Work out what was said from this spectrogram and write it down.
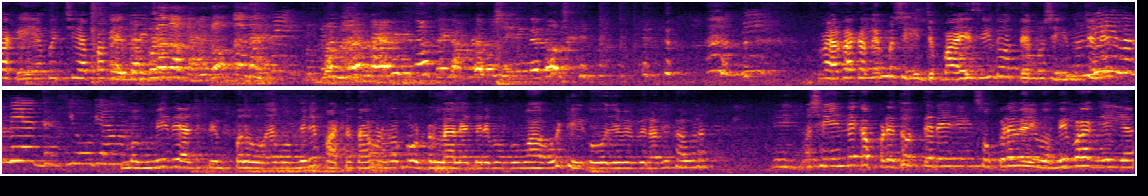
ਪਾ ਕੇ ਆ ਪਿੱਛੇ ਆਪਾਂ ਗੈਲਰੀ ਬੜਾ ਚ ਦਾ ਕਹਿ ਲੋਕਾਂ ਨੇ ਮੈਂ। ਵੀ ਨਹੀਂ ਧੋਤੇ ਕੱਪੜੇ ਮਸ਼ੀਨ ਨੇ ਧੋਤੇ। ਮੈਂ ਤਾਂ ਕੱਲੇ ਮਸ਼ੀਨ ਚ ਪਾਏ ਸੀ ਧੋਤੇ ਮਸ਼ੀਨ ਚ ਨੇ। ਮੰਮੀ ਇੱਧਰ ਕੀ ਹੋ ਗਿਆ ਮੰਮੀ ਦੇ ਅੱਜ ਪਿੰਪਲ ਹੋ ਗਿਆ ਮੰਮੀ ਨੇ ਪੱਟਤਾ ਹੁਣ ਮੈਂ ਪਾਊਡਰ ਲੈ ਲਿਆ ਤੇਰੇ ਵਾਂਗੂ। ਵਾਹ ਉਹ ਵੀ ਠੀਕ ਹੋ ਜਾਵੇ ਮੇਰਾ ਵੀ ਖਬਰ। ਮਸ਼ੀਨ ਦੇ ਕੱਪੜੇ ਧੋਤੇ ਨੇ ਜੀ ਸੁੱਕਣੇ ਮੇਰੀ ਮੰਮੀ ਪਾ ਗਈ ਆ।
